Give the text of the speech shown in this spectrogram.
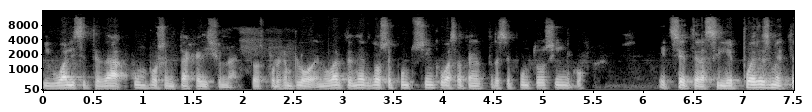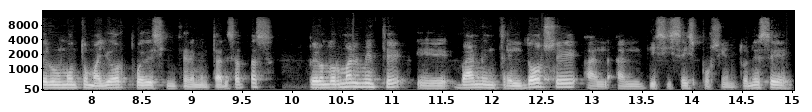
igual y se te da un porcentaje adicional. Entonces, por ejemplo, en lugar de tener 12.5 vas a tener 13.5, etcétera. Si le puedes meter un monto mayor, puedes incrementar esa tasa. Pero normalmente eh, van entre el 12 al, al 16%. En ese,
